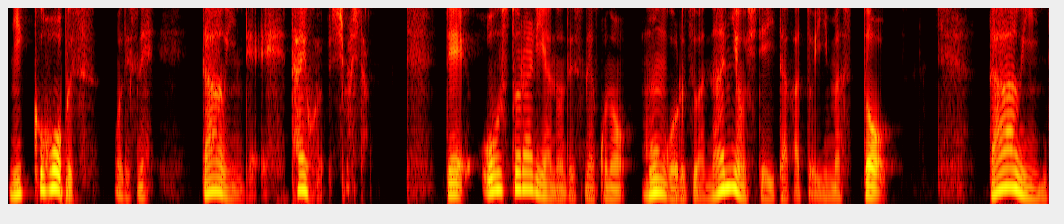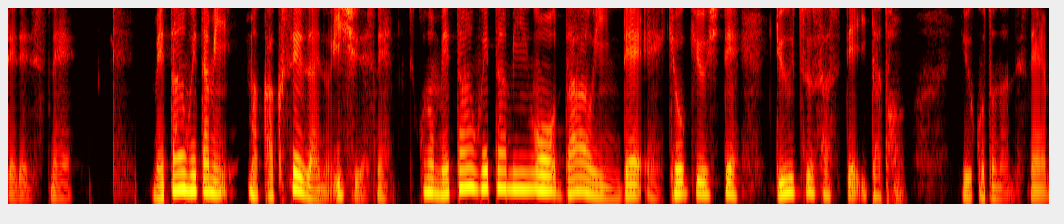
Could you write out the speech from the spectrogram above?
ニック・ホーブスをですね、ダーウィンで逮捕しました。で、オーストラリアのですね、このモンゴルズは何をしていたかと言いますと、ダーウィンでですね、メタンフェタミン、まあ、覚醒剤の一種ですね。このメタンフェタミンをダーウィンで供給して流通させていたということなんですね。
